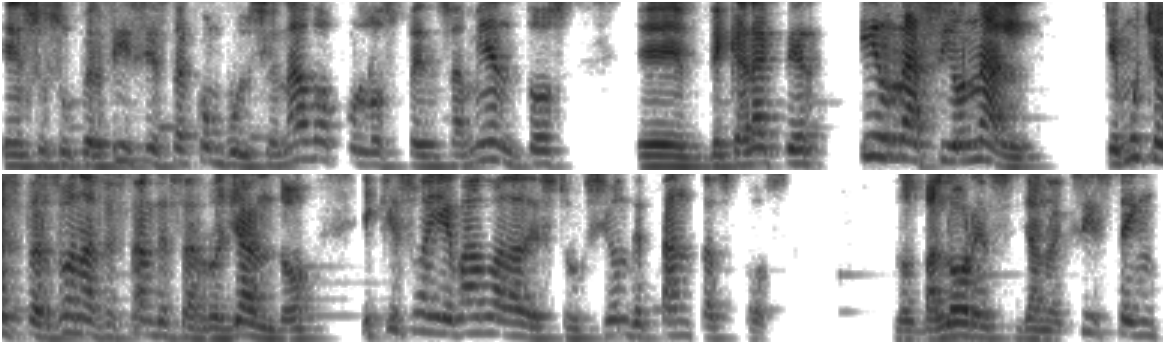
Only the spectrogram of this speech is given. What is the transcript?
en su superficie está convulsionado por los pensamientos eh, de carácter irracional que muchas personas están desarrollando y que eso ha llevado a la destrucción de tantas cosas. Los valores ya no existen,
